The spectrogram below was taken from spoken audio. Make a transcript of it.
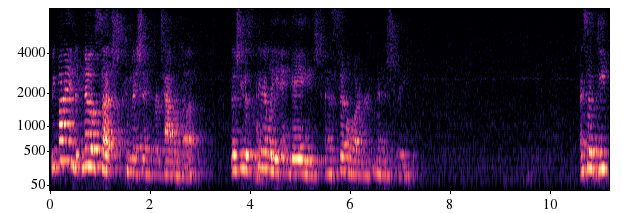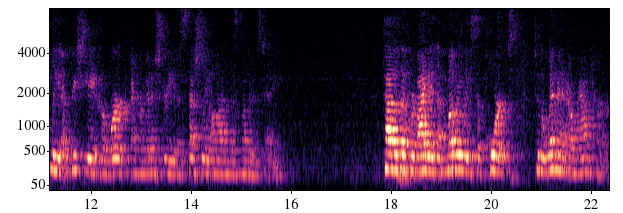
We find no such commission for Tabitha, though she was clearly engaged in a similar ministry. I so deeply appreciate her work and her ministry, especially on this Mother's Day. Tabitha provided a motherly support to the women around her,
